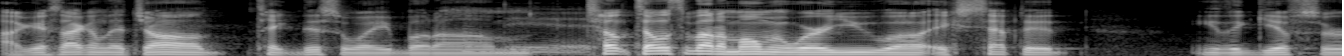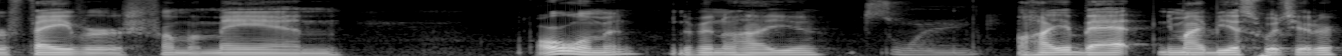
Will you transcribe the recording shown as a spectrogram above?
I guess I can let y'all take this away. But um, Yeah. tell tell us about a moment where you uh, accepted either gifts or favors from a man or woman, depending on how you Swing. on how you bat. You might be a switch hitter.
